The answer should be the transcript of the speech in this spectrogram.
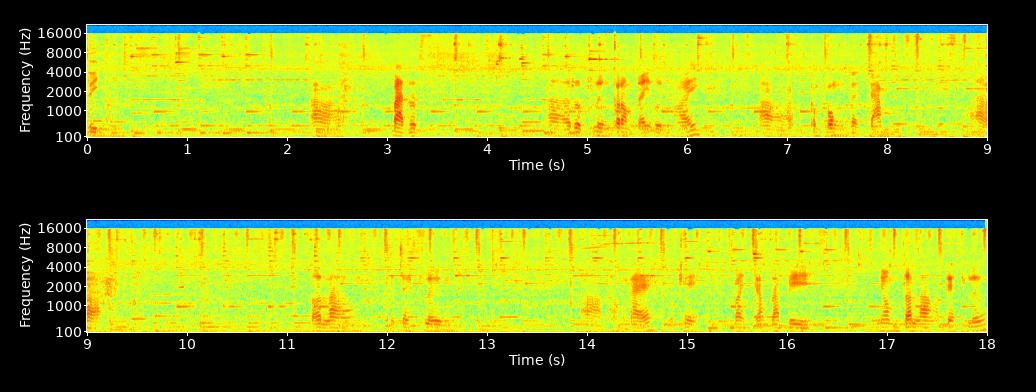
បានទិញអឺបាតរត់អឺរថភ្លើងក្រំដៃរួចហើយអឺកំពុងតែចាំអឺដល់ឡើងប្រទេសភ្លើងអឺផងដែរអូខេបាញ់ចាំដល់ពេលខ្ញុំដល់ឡើងប្រទេសភ្លើង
